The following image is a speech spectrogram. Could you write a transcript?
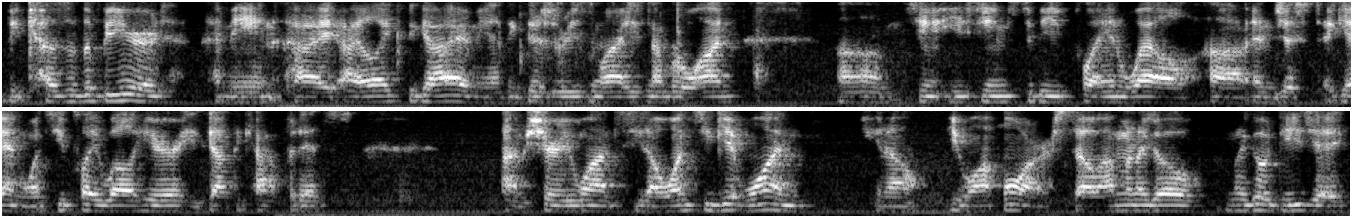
because of the beard. I mean, I, I like the guy. I mean, I think there's a reason why he's number one. Um, he seems to be playing well, uh, and just again, once you play well here, he's got the confidence. I'm sure he wants. You know, once you get one, you know, you want more. So I'm gonna go. I'm gonna go DJ.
